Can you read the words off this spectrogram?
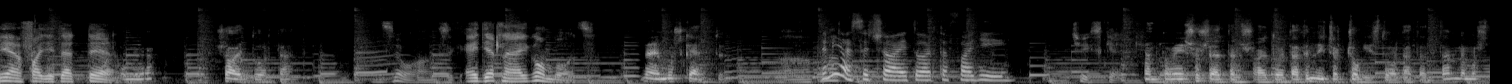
Milyen fagyit ettél? Sajttortát. Ez jó hangzik. Egyetlen egy gombóc? Nem, most kettő. Aha. De mi az, hogy sajtorta fagyi? Cheesecake. Nem tudom, én sose ettem sajttortát, én mindig csak csogis tortát ettem, de most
